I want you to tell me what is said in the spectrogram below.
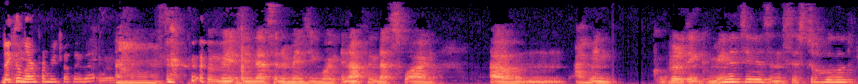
they can learn from each other that way. amazing, that's an amazing work, and I think that's why um I mean building communities and sisterhood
